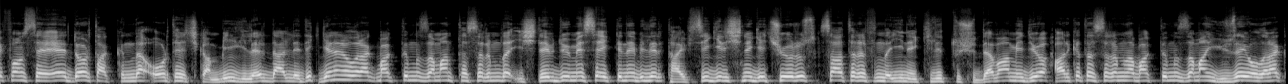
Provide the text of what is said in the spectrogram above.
iPhone SE 4 hakkında ortaya çıkan bilgileri derledik. Genel olarak baktığımız zaman tasarımda işlev düğmesi eklenebilir. Type-C girişine geçiyoruz. Sağ tarafında yine kilit tuşu devam ediyor. Arka tasarımına baktığımız zaman yüzey olarak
